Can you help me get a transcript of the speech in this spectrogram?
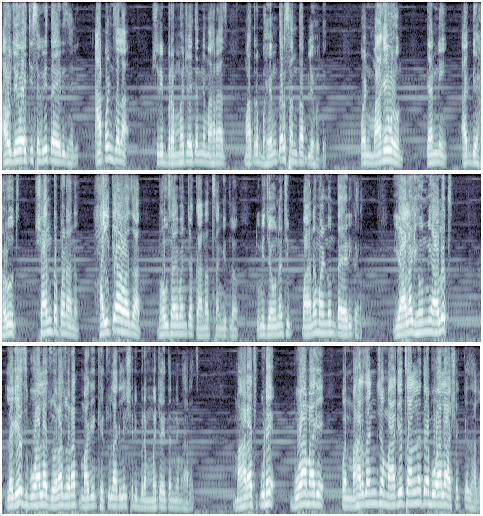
अहो जेवायची सगळी तयारी झाली. आपण चला श्री ब्रह्मचैतन्य महाराज मात्र भयंकर संतापले होते. पण मागे वळून त्यांनी अगदी हळूच शांतपणानं हलक्या आवाजात भाऊसाहेबांच्या कानात सांगितलं तुम्ही जेवणाची पानं मांडून तयारी करा. याला घेऊन मी आलोच. लगेच बुवाला जोराजोरात मागे खेचू लागले श्री ब्रह्मचैतन्य महाराज. महाराज पुढे बुवा मागे पण महाराजांच्या मागे चालणं त्या बुवाला अशक्य झालं.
